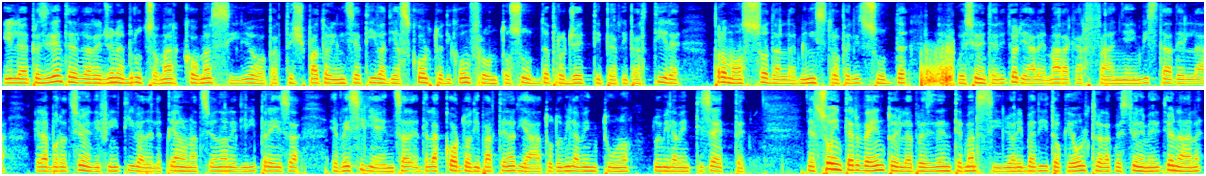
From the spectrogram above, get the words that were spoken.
Il presidente della regione Abruzzo, Marco Marsiglio, ha partecipato all'iniziativa di ascolto e di confronto Sud, progetti per ripartire, promosso dal ministro per il Sud e la coesione territoriale Mara Carfagna in vista dell'elaborazione definitiva del Piano Nazionale di Ripresa e Resilienza e dell'accordo di partenariato 2021-2027. Nel suo intervento il presidente Marsiglio ha ribadito che oltre alla questione meridionale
